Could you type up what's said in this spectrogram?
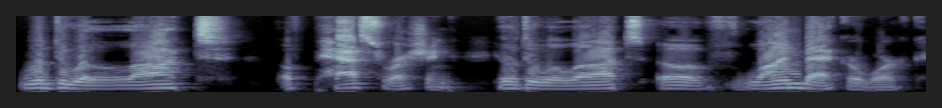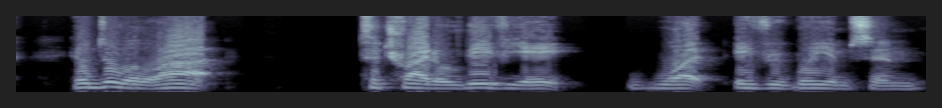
will do a lot of pass rushing. He'll do a lot of linebacker work. He'll do a lot to try to alleviate what Avery Williamson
